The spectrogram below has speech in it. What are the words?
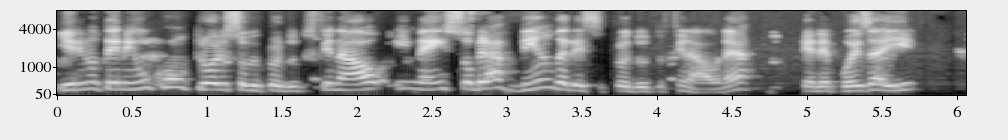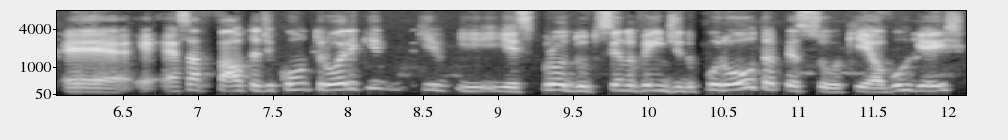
e ele não tem nenhum controle sobre o produto final e nem sobre a venda desse produto final, né? Porque depois aí é, essa falta de controle que, que, e esse produto sendo vendido por outra pessoa, que é o burguês,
